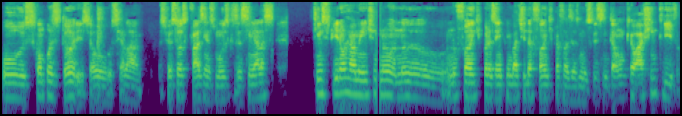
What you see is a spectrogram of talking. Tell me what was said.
Os compositores, ou sei lá, as pessoas que fazem as músicas assim, elas se inspiram realmente no, no, no funk, por exemplo, em batida funk para fazer as músicas. Então, o que eu acho incrível.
